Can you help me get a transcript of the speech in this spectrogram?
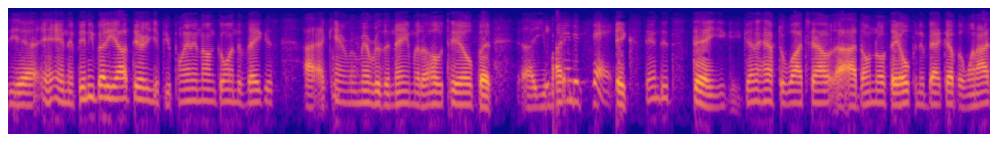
Yeah, and, and if anybody out there, if you're planning on going to Vegas, I, I can't remember the name of the hotel, but uh, you Extended might stay. extended stay. You, you're gonna have to watch out. I, I don't know if they opened it back up, but when I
